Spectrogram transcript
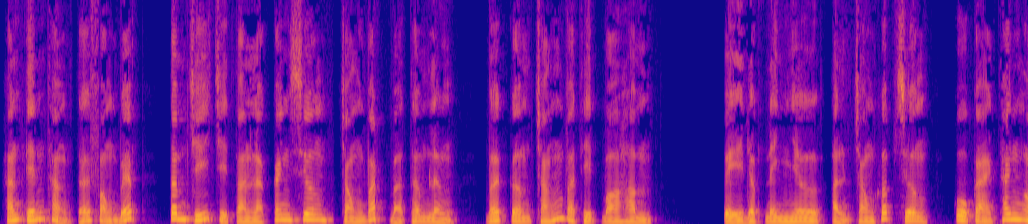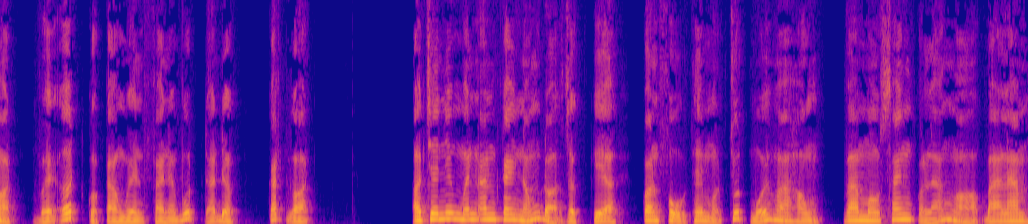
hắn tiến thẳng tới phòng bếp, tâm trí chỉ toàn là canh xương, trong vắt và thơm lừng, với cơm trắng và thịt bò hầm. Tủy được ninh như ẩn trong khớp xương, củ cải thanh ngọt với ớt của cao nguyên Firebut đã được cắt gọn. Ở trên những món ăn cay nóng đỏ rực kia còn phủ thêm một chút muối hoa hồng và màu xanh của lá ngò ba lam.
